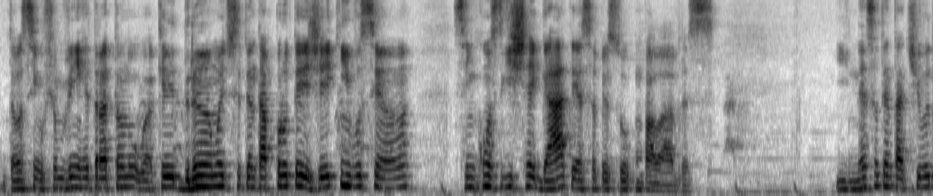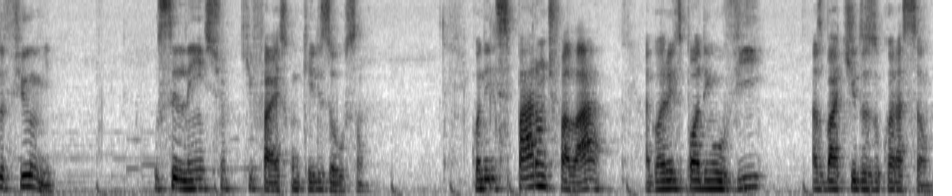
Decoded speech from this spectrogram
Então, assim, o filme vem retratando aquele drama de você tentar proteger quem você ama sem conseguir chegar até essa pessoa com palavras. E nessa tentativa do filme, o silêncio que faz com que eles ouçam. Quando eles param de falar, Agora eles podem ouvir as batidas do coração.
